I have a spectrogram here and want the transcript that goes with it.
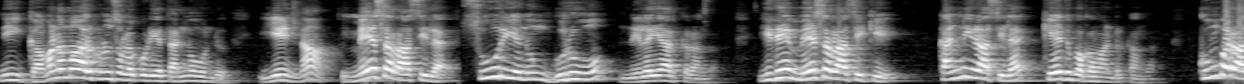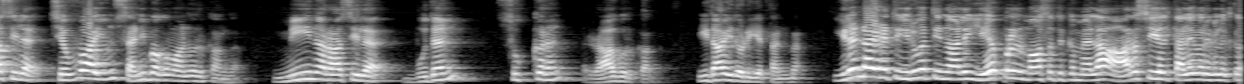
நீ கவனமா இருக்கணும்னு சொல்லக்கூடிய தன்மை உண்டு. ஏன்னா மேச ராசியில சூரியனும் குருவும் நிலையா இருக்கிறாங்க. இதே மேச ராசிக்கு கன்னி ராசியில கேது பகவான் இருக்காங்க. கும்ப ராசியில செவ்வாயும் சனி பகவானும் இருக்காங்க. மீன ராசியில் புதன் சுக்கரன் ராகு இருக்காங்க. இதான் இதோடைய தன்மை. இரண்டாயிரத்தி இருபத்தி நாலு ஏப்ரல் மாதத்துக்கு மேலே அரசியல் தலைவர்களுக்கு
